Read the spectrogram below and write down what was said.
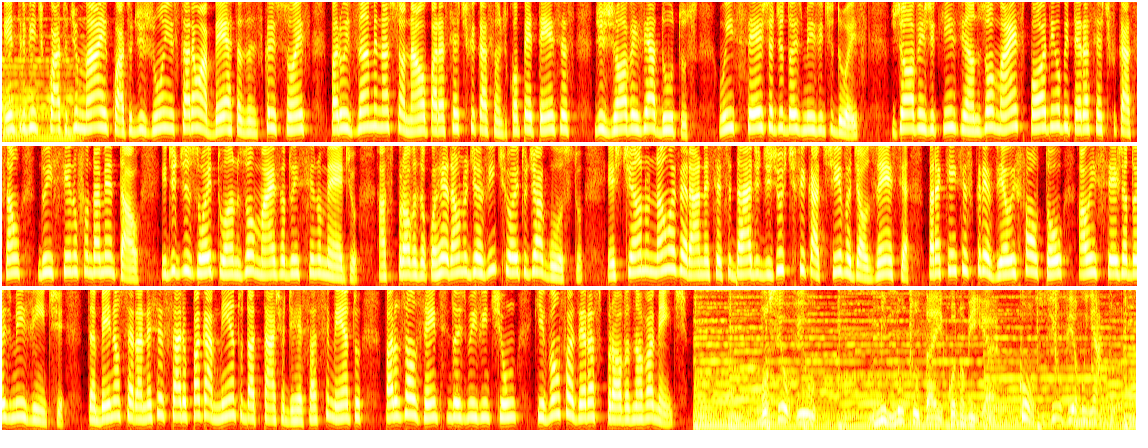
Entre 24 de maio e 4 de junho estarão abertas as inscrições para o Exame Nacional para a Certificação de Competências de Jovens e Adultos, o INSEJA de 2022. Jovens de 15 anos ou mais podem obter a certificação do ensino fundamental e de 18 anos ou mais a do ensino médio. As provas ocorrerão no dia 28 de agosto. Este ano não haverá necessidade de justificativa de ausência para quem se inscreveu e faltou ao INSEJA 2020. Também não será necessário o pagamento da taxa de ressarcimento para os ausentes em 2021 que vão fazer as provas novamente. Você ouviu Minuto da Economia, com Silvia Munhato.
